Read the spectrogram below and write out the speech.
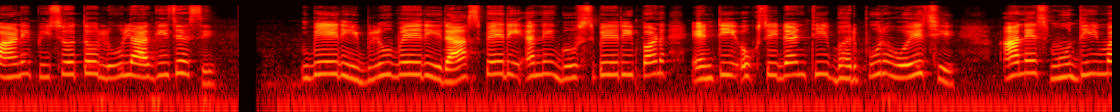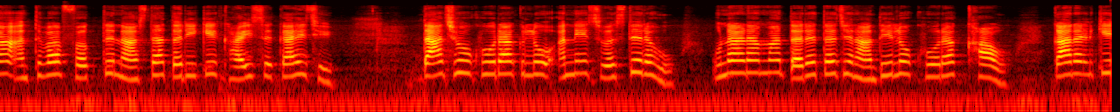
પાણી પીશો તો લૂ લાગી જશે. બેરી, બ્લૂબેરી, રાસબેરી અને ગૂસબેરી પણ એન્ટીઓક્સિડન્ટથી ભરપૂર હોય છે. આને સ્મૂધીમાં અથવા ફક્ત નાસ્તા તરીકે ખાઈ શકાય છે. તાજો ખોરાક લો અને સ્વસ્થ રહો. ઉનાળામાં તરત જ રાંધેલો ખોરાક ખાઓ, કારણ કે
